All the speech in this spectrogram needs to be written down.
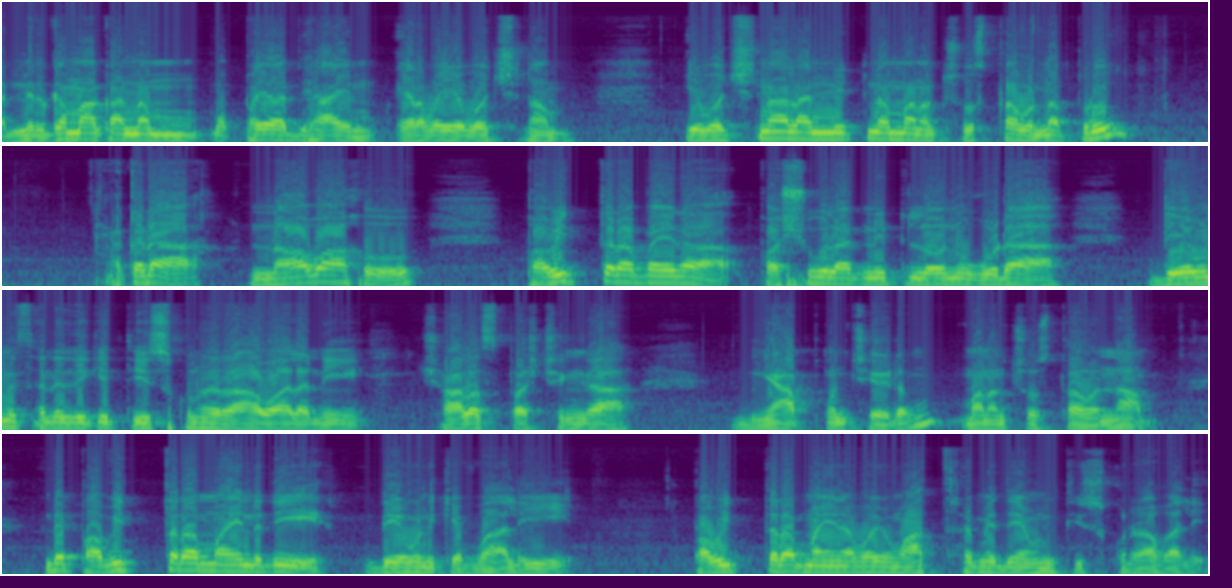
నిర్గమాకాండం ముప్పై అధ్యాయం ఇరవై వచనం. ఈ వచనాలన్నిటిని మనం చూస్తూ ఉన్నప్పుడు అక్కడ నావాహు పవిత్రమైన పశువులన్నిటిలోనూ కూడా దేవుని సన్నిధికి తీసుకుని రావాలని చాలా స్పష్టంగా జ్ఞాపకం చేయడం మనం చూస్తూ ఉన్నాం. అంటే పవిత్రమైనది దేవునికి ఇవ్వాలి. పవిత్రమైనవి మాత్రమే దేవునికి తీసుకురావాలి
